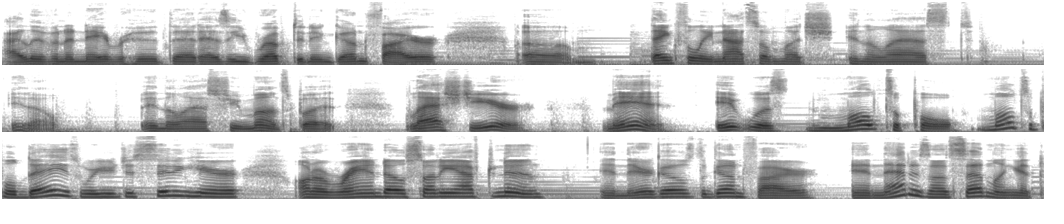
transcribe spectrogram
I live in a neighborhood that has erupted in gunfire. Um, thankfully, not so much in the last, you know, in the last few months, but last year, man, it was multiple, multiple days where you're just sitting here on a rando sunny afternoon, and there goes the gunfire and that is unsettling and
